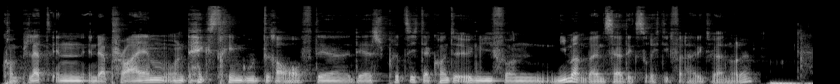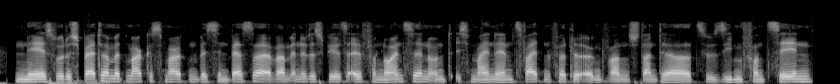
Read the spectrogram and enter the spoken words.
komplett in, in der Prime und extrem gut drauf. Der, der ist spritzig, der konnte irgendwie von niemandem bei den Celtics so richtig verteidigt werden, oder? Nee, es wurde später mit Marcus Smart ein bisschen besser. Er war am Ende des Spiels 11 von 19 und ich meine im zweiten Viertel irgendwann stand er zu 7 von 10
